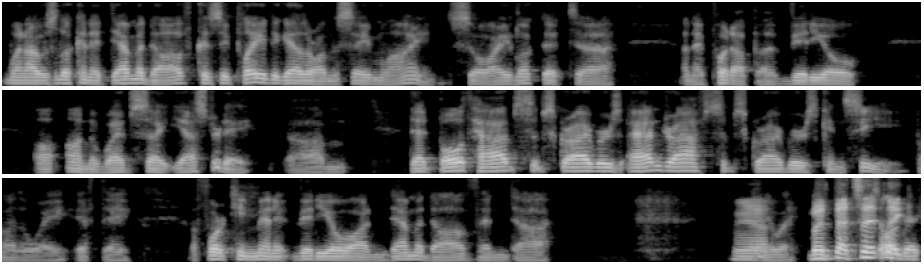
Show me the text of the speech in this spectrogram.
when I was looking at Demidov because they played together on the same line. So I looked at uh, and I put up a video on the website yesterday um, that both have subscribers and draft subscribers can see. By the way, if they a 14 minute video on Demidov and uh, yeah, anyway, but that's it. Like, good.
